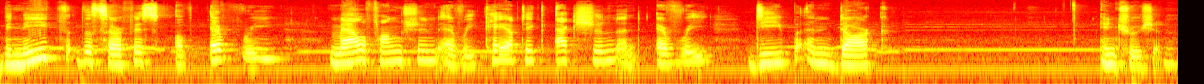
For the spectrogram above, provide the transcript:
beneath the surface of every malfunction, every chaotic action, and every deep and dark intrusion.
